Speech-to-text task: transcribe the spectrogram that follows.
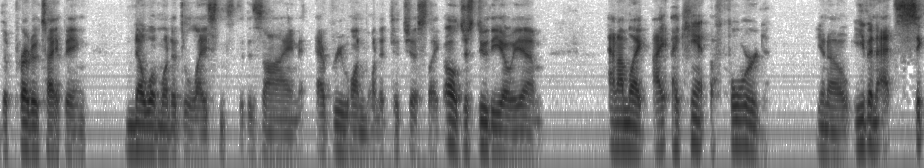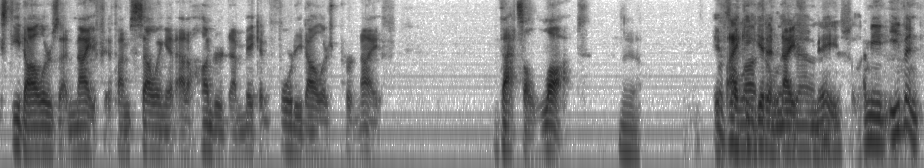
the prototyping. No one wanted to license the design. Everyone wanted to just like, oh, just do the OEM. And I'm like, I, I can't afford you know, even at $60 a knife, if I'm selling it at 100 and I'm making $40 per knife, that's a lot. Yeah. If I can get a knife made, initially. I mean, even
